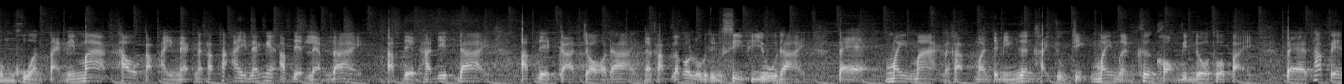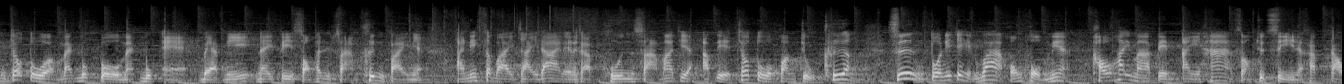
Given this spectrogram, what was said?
สมควรแต่ไม่มากเท่ากับ iMac นะครับ ถ้า iMac เนี่ยอัปเดตแรมได้ อัปเดตฮาร์ดดิสก์ได้ อัปเดตการ์ดจอได้นะครับ แล้วก็รวมไปถึง CPU ได้ แต่ไม่มากนะครับ มันจะมีเงื่อนไขจุกจิกไม่เหมือนเครื่องของ Windows ทั่วไป แต่ถ้าเป็นเจ้าตัว MacBook Pro MacBook Air แบบนี้ในปี 2013 ขึ้นไปเนี่ย อันนี้สบายใจได้เลยนะครับ คุณสามารถที่จะอัปเดตเจ้าตัวความจุเครื่อง ซึ่งตัวนี้จะเห็นว่าของผมเนี่ยเขาให้มาเป็น i5 2.4 นะครับ เก่า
